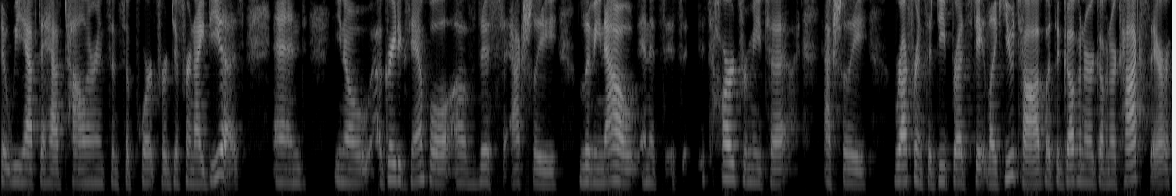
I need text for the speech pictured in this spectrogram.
that we have to have tolerance and support for different ideas. And you know a great example of this actually living out and it's it's it's hard for me to actually reference a deep red state like Utah, but the governor, Governor Cox, there,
